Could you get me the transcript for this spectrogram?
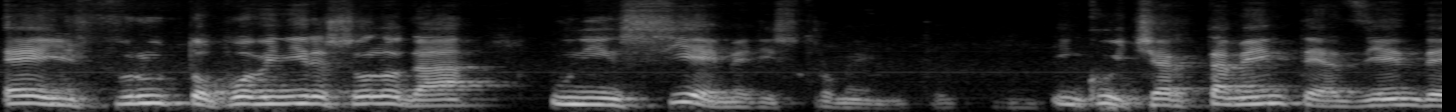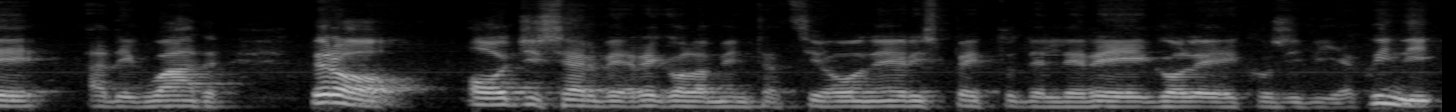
è il frutto, può venire solo da un insieme di strumenti, in cui certamente aziende adeguate, però oggi serve regolamentazione, rispetto delle regole e così via. Quindi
